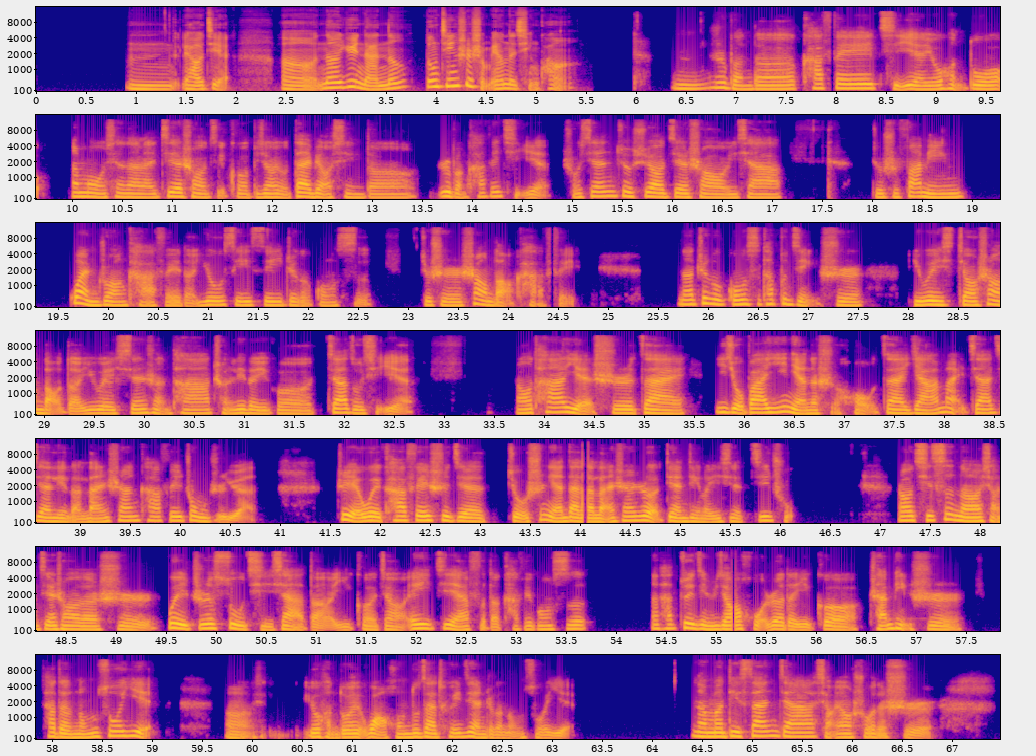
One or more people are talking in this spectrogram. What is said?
嗯，了解。嗯，那豫南呢？东京是什么样的情况啊？嗯，日本的咖啡企业有很多，那么我现在来介绍几个比较有代表性的日本咖啡企业。首先就需要介绍一下，就是发明罐装咖啡的 UCC 这个公司，就是上岛咖啡。那这个公司它不仅是一位叫上岛的一位先生，他成立的一个家族企业，然后他也是在一九八一年的时候，在牙买加建立了蓝山咖啡种植园，这也为咖啡世界九十年代的蓝山热奠定了一些基础。然后其次呢，想介绍的是未知素旗下的一个叫 AGF 的咖啡公司。那它最近比较火热的一个产品是它的浓缩液，嗯，有很多网红都在推荐这个浓缩液。那么第三家想要说的是，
